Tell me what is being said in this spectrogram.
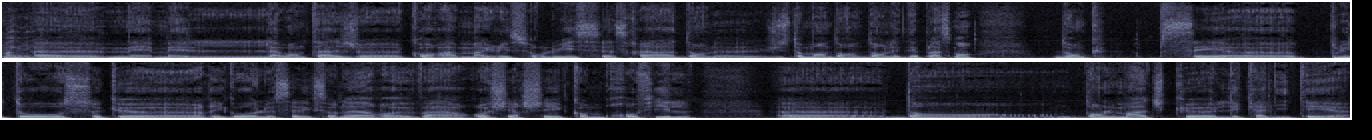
Magri. Euh, mais mais l'avantage qu'aura Magri sur lui ce sera dans le justement dans dans les déplacements donc c'est euh, plutôt ce que Rigaud le sélectionneur va rechercher comme profil dans dans le match que les qualités euh,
